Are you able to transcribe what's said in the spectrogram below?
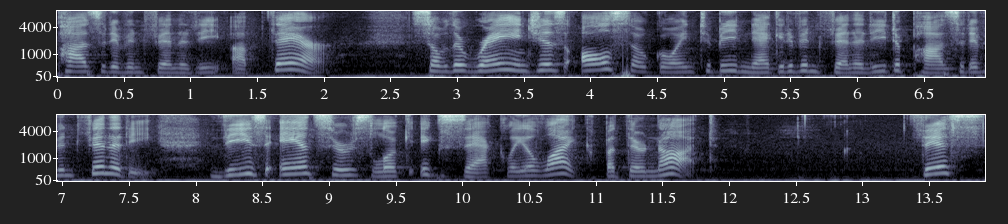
positive infinity up there. So the range is also going to be negative infinity to positive infinity. These answers look exactly alike, but they're not. This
